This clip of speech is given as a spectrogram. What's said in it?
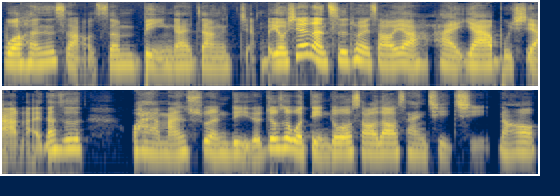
我很少生病，应该这样讲。有些人吃退烧药还压不下来，但是我还蛮顺利的，就是我顶多烧到三七七，然后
